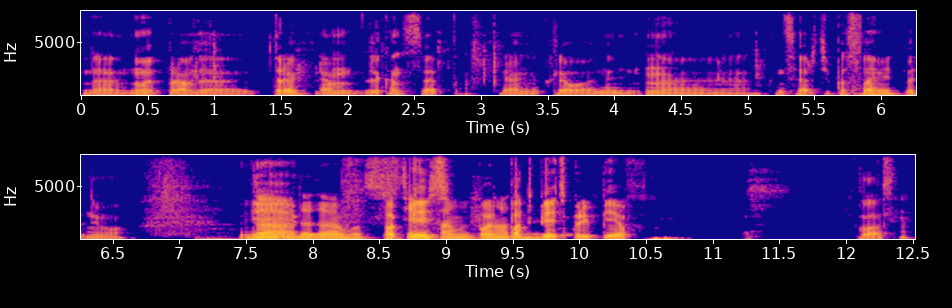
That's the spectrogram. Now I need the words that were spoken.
Да, ну это правда трек прям для концерта. Реально клево на, на концерте пославить под него. И Да, да, да, вот с теми попеть, самыми под- подпеть припев. Классно.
